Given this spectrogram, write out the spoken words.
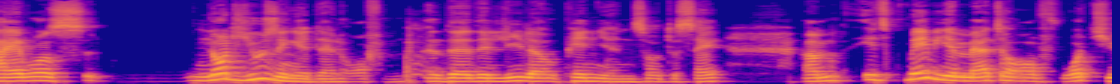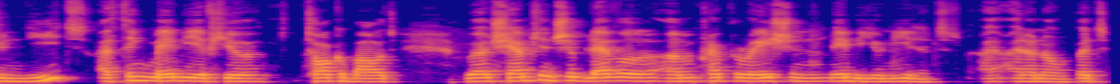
I was not using it that often. uh, The the Leela opinion, so to say. Um, it's maybe a matter of what you need. I think maybe if you talk about world championship level um, preparation, maybe you need it. I, I don't know, but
